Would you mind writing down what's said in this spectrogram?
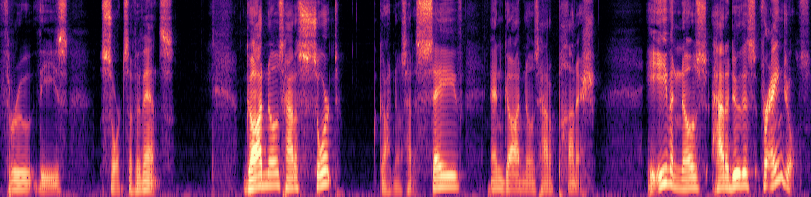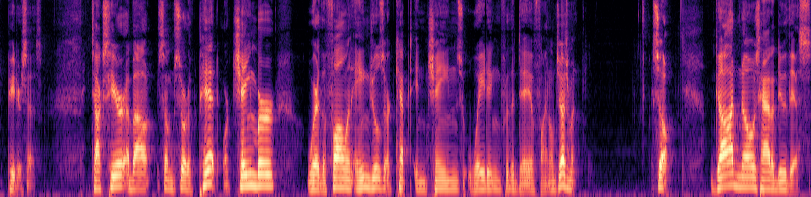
through these sorts of events. God knows how to sort, God knows how to save, and God knows how to punish. He even knows how to do this for angels, Peter says. He talks here about some sort of pit or chamber where the fallen angels are kept in chains waiting for the day of final judgment. So, God knows how to do this,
